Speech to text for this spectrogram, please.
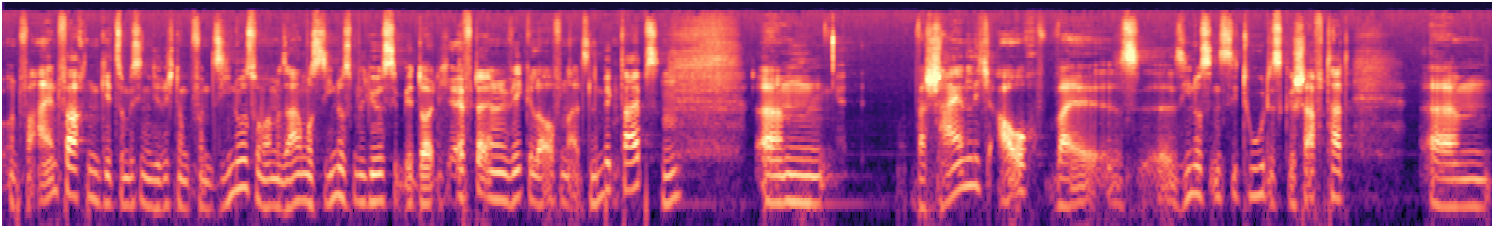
und vereinfachen, geht so ein bisschen in die Richtung von Sinus, wo man sagen muss, Sinus-Milieus sind mir deutlich öfter in den Weg gelaufen als Limbic-Types. Hm. Ähm, wahrscheinlich auch, weil das äh, Sinus-Institut es geschafft hat, ähm,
